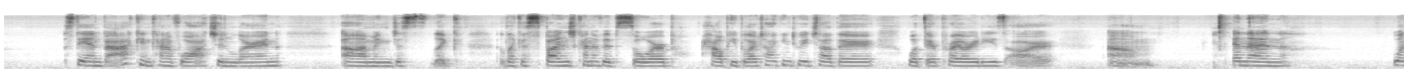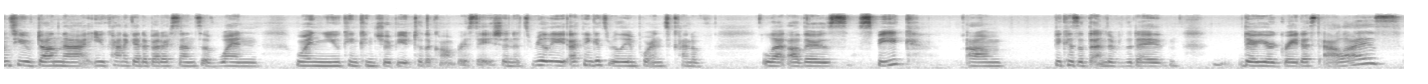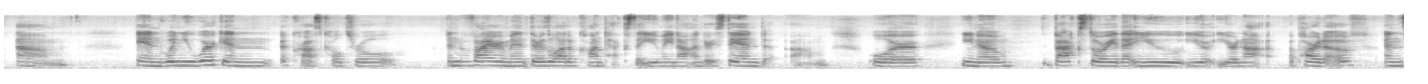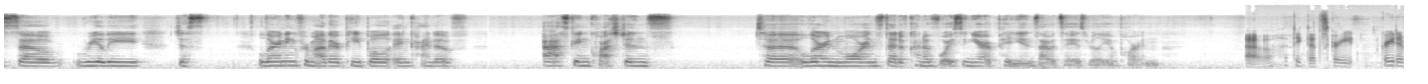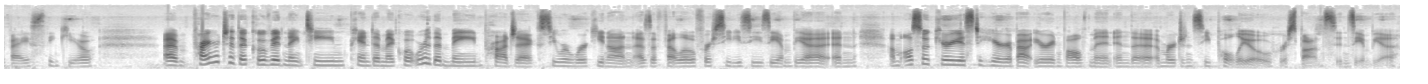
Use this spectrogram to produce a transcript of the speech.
stand back and kind of watch and learn, um, and just like like a sponge, kind of absorb how people are talking to each other, what their priorities are, um, and then once you've done that you kind of get a better sense of when when you can contribute to the conversation. It's really i think it's really important to kind of let others speak um, because at the end of the day, they're your greatest allies. Um, and when you work in a cross cultural environment, there's a lot of context that you may not understand um, or, you know, backstory that you you you're not a part of and so really just learning from other people and kind of asking questions to learn more instead of kind of voicing your opinions, I would say is really important. Oh, I think that's great. Great advice. Thank you. Um, prior to the COVID 19 pandemic, what were the main projects you were working on as a fellow for CDC Zambia? And I'm also curious to hear about your involvement in the emergency polio response in Zambia.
